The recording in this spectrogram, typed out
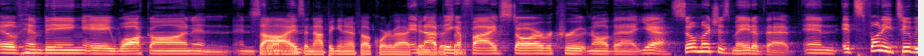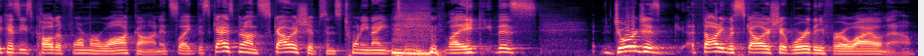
of him being a walk on and and size and, and, not being an NFL quarterback and, and not being stuff. a five star recruit and all that. Yeah, so much is made of that, and it's funny too because he's called a former walk on. It's like this guy's been on scholarship since 2019. like this, George has thought he was scholarship worthy for a while now.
